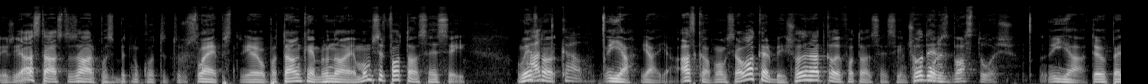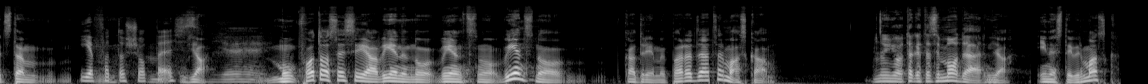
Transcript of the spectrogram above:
ir jāstāsta uz ārpusi, bet nu, ko tu tur slēpjas. Ja jau par tankiem runājam, mums ir fotosesija. Un viens Atkal? No, jā, jā, jā, atkal mums jau vakar bija. Šodien atkal ir fotosesija. Šodien Kuras bastošu. Jā, tev pēc tam. Ja photoshopēs. Jā, Mums fotosesijā viena no, viens, no, viens no kadriem ir paredzēts ar maskām. Nu, jo tagad tas ir moderns. Jā, Ines, tev ir maska?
